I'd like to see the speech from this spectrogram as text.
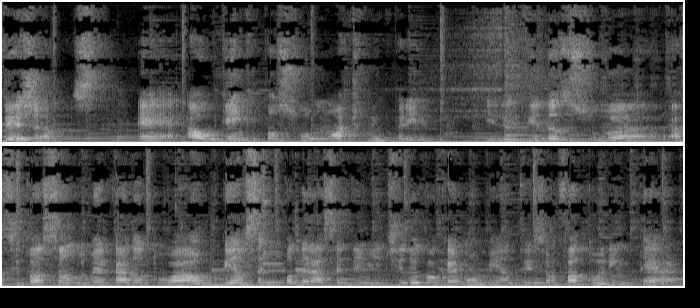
Vejamos, é, alguém que possua um ótimo emprego e devido à sua à situação do mercado atual pensa que poderá ser demitido a qualquer momento. Esse é um fator interno.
